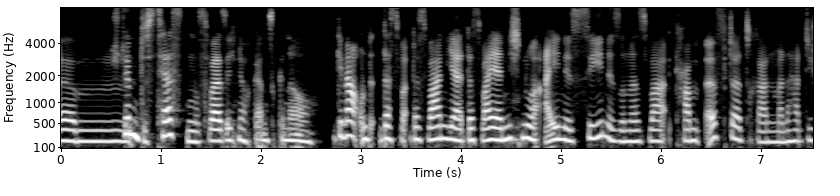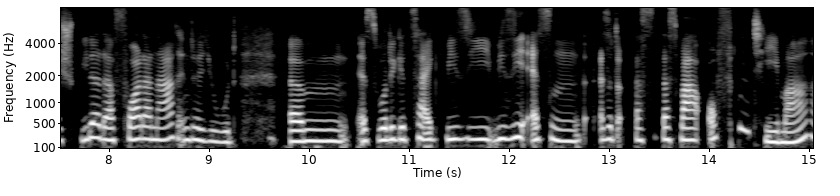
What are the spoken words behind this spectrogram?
Ähm, Stimmt, das Testen, das weiß ich noch ganz genau. Genau, und das, das waren ja, das war ja nicht nur eine Szene, sondern es war, kam öfter dran. Man hat die Spieler davor, danach interviewt. Ähm, es wurde gezeigt, wie sie, wie sie essen. Also das, das war oft ein Thema.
